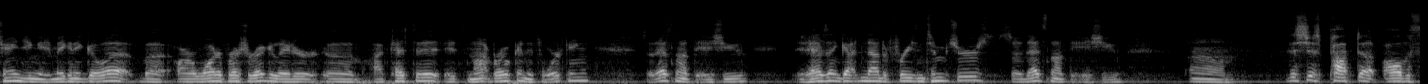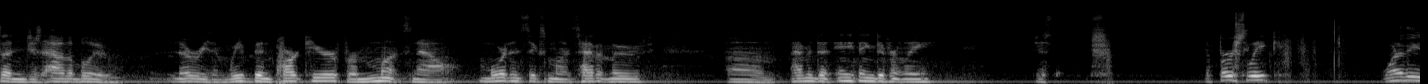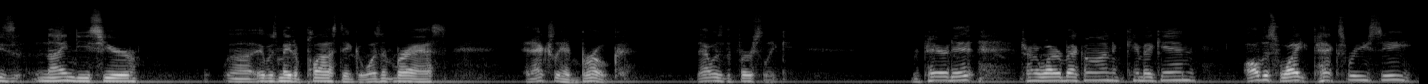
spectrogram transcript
changing it, making it go up. But our water pressure regulator, um, I've tested it. It's not broken. It's working. So that's not the issue. It hasn't gotten down to freezing temperatures. So that's not the issue. Um, this just popped up all of a sudden, just out of the blue. No reason. We've been parked here for months now. More than six months. Haven't moved. Um, haven't done anything differently. Just the first leak one of these 90s here uh, it was made of plastic. It wasn't brass. It actually had broke. That was the first leak. Repaired it turned the water back on came back in. All this white PEX where you see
